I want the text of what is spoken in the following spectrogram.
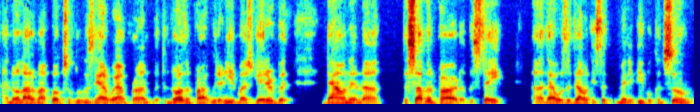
I know a lot of my folks from Louisiana, where I'm from, but the northern part, we didn't eat much gator, but down in uh, the southern part of the state, uh, that was a delicacy that many people consumed.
